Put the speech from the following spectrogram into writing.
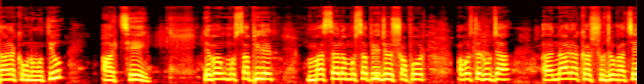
না রাখার অনুমতিও আছে। এবং মুসাফিরের মাসালা, মুসাফিরের জন্য সফর অবস্থায় রোজা না রাখার সুযোগ আছে।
